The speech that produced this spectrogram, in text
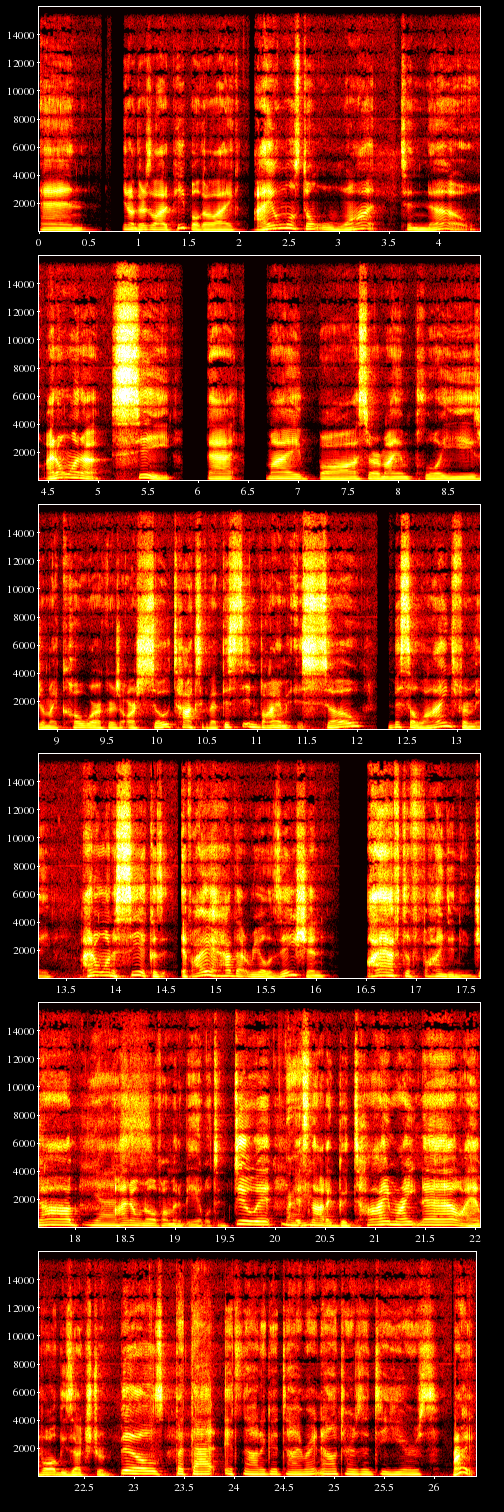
And you know, there's a lot of people they're like, I almost don't want to know. I don't want to see that my boss or my employees or my coworkers are so toxic that this environment is so misaligned for me. I don't want to see it because if I have that realization, I have to find a new job. Yes. I don't know if I'm going to be able to do it. Right. It's not a good time right now. I have all these extra bills. but that it's not a good time right now turns into years, Right.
